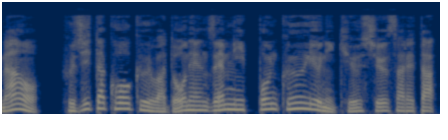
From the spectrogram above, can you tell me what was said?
なお、藤田航空は同年全日本空輸に吸収された。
